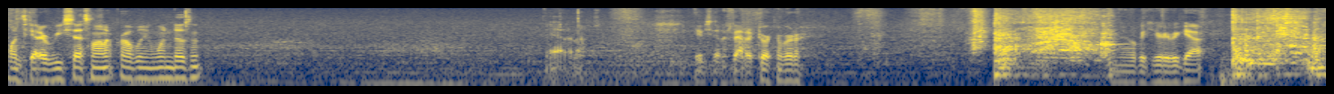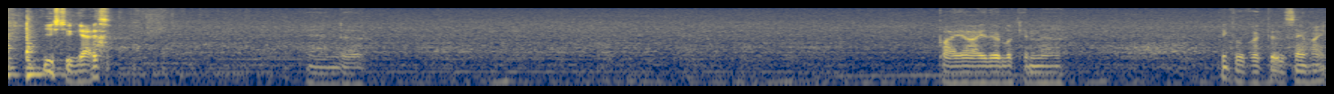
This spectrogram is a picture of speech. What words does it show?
one's got a recess on it probably and one doesn't. Yeah, I don't know. Maybe he's got a fatter torque converter. And over here we got these two guys. And uh, by eye they're looking, uh, think they look like they're the same height.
